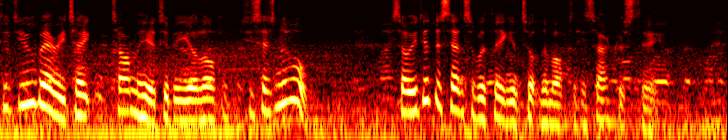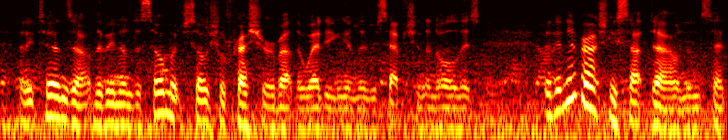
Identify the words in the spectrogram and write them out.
Did you, Mary, take Tom here to be your lawful? She says, No. So he did the sensible thing and took them off to the sacristy. And it turns out they've been under so much social pressure about the wedding and the reception and all this that they never actually sat down and said,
